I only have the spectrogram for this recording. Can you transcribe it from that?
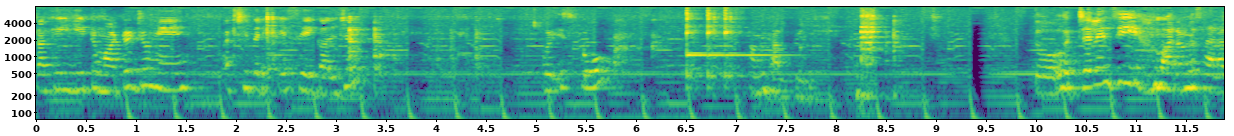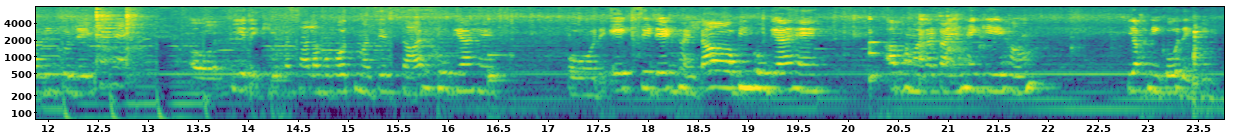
ताकि ये टमाटर जो हैं अच्छी तरीके से गल जाए और इसको हम ढक देंगे तो चलें जी हमारा मसाला बिल्कुल रेडी है और ये देखिए मसाला बहुत मज़ेदार हो गया है और एक से डेढ़ घंटा अभी हो गया है। अब हमारा टाइम है कि हम यखनी को देखें।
